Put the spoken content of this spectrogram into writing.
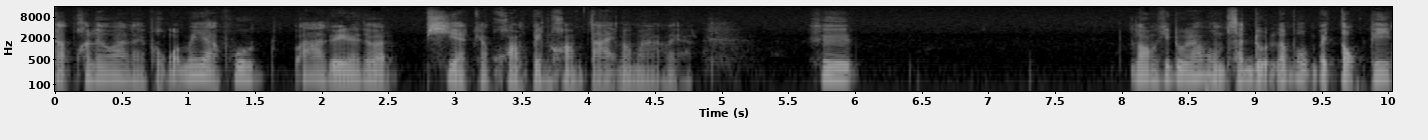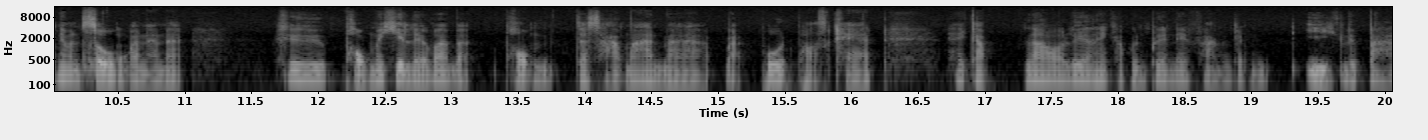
กับเขาเรียกว่าอะไร ผมว่าไม่อยากพูดว่าตัวเองนะแต่แบบเฉียดกับความเป็นความตายมากๆเลยคือ ลองคิดดูถ้าผมสะดุดแล้วผมไปตกที่นี่มันสูงกว่านั้นอะ คือผมไม่คิดเลยว่าแบบผมจะสามารถมาแบบพูดพอดแคสต์ให้กับเล่าเรื่องให้กับเพื่อนๆได้ฟังกันอีกหรือเปล่า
